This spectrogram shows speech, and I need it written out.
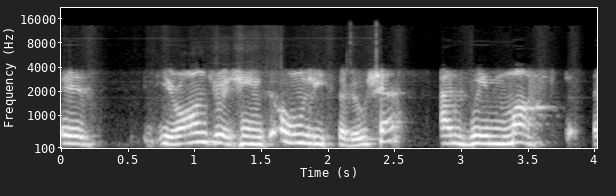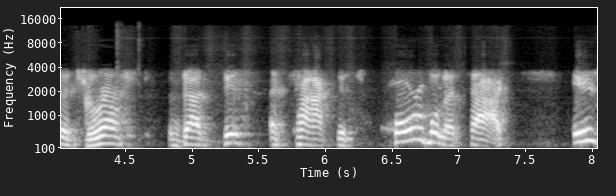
is Iran's regime's only solution, and we must address that this attack, this horrible attack, is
